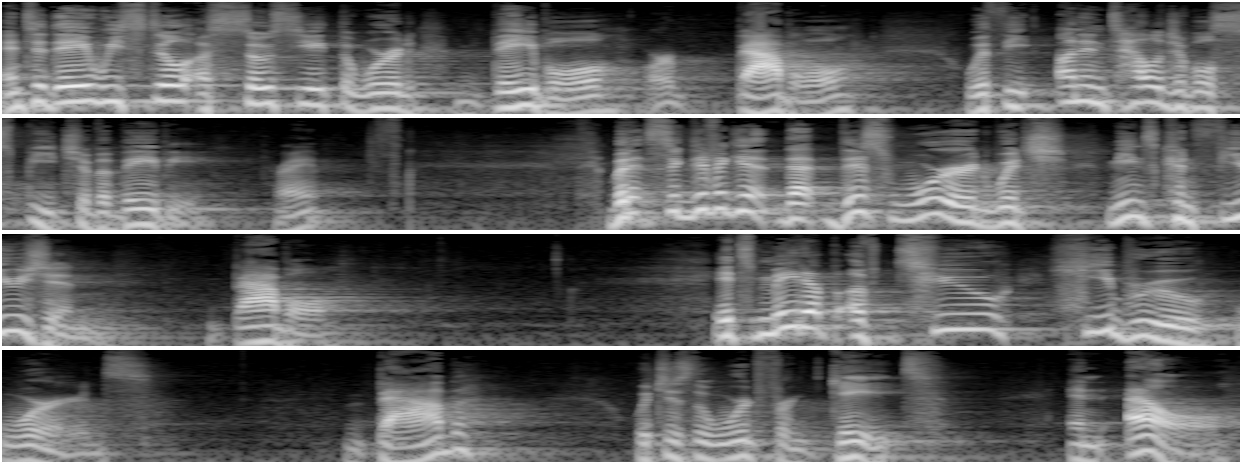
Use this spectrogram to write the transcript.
And today we still associate the word Babel or Babel with the unintelligible speech of a baby, right? But it's significant that this word, which means confusion, Babel, it's made up of two Hebrew words, Bab which is the word for gate, and El,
